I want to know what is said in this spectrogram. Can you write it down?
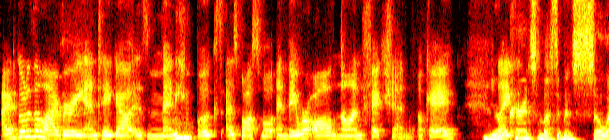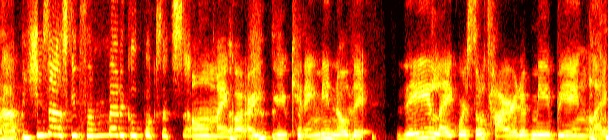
I'd go to the library and take out as many books as possible, and they were all nonfiction. Okay. Your like, parents must have been so happy. She's asking for medical books That's seven. Oh my god, are you, are you kidding me? No, they they like were so tired of me being like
